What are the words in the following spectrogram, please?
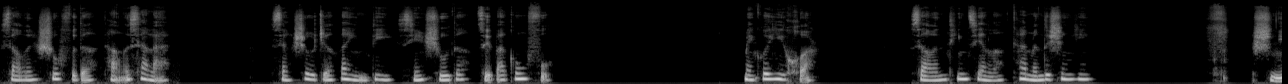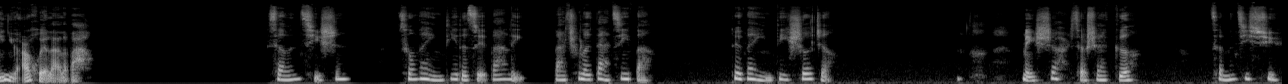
小文舒服的躺了下来，享受着万影帝娴熟的嘴巴功夫。没过一会儿。小文听见了开门的声音，是你女儿回来了吧？小文起身，从万影帝的嘴巴里拔出了大鸡巴，对万影帝说着：“没事儿，小帅哥，咱们继续。”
